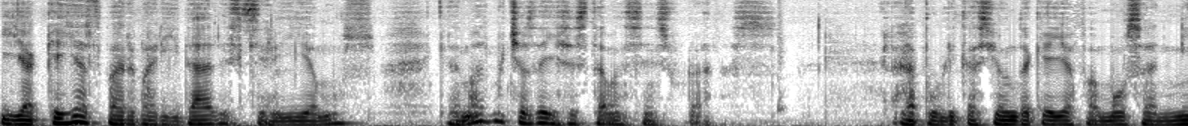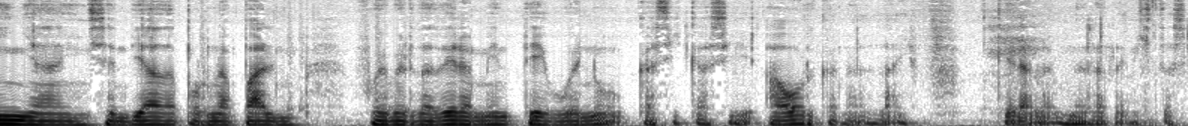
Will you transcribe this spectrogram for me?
y aquellas barbaridades que veíamos, que además muchas de ellas estaban censuradas. La publicación de aquella famosa niña incendiada por Napalm fue verdaderamente, bueno, casi casi ahorcan al life que era una de las revistas.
